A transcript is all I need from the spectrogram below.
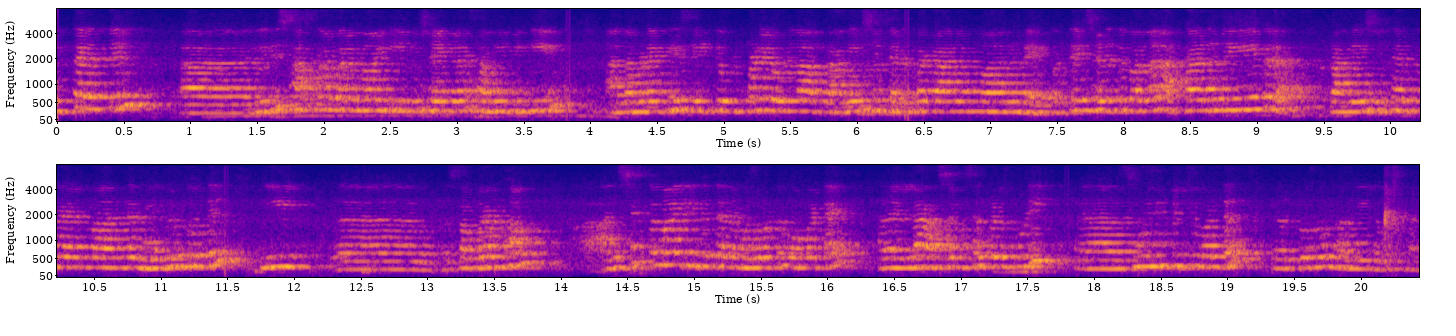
ഇത്തരത്തിൽ ആ, രീതിശാസ്ത്രപരമായിട്ട് ഈ വിഷയങ്ങളെ സമീപിക്കുകയും നമ്മുടെ കെ സി ഉൾപ്പെടെയുള്ള പ്രാദേശിക ചരിത്രകാരന്മാരുടെ പ്രത്യേകിച്ച് എടുത്തു പറഞ്ഞാൽ അക്കാദമികേതര പ്രാദേശിക ചരിത്രകാരന്മാരുടെ നേതൃത്വത്തിൽ ഈ സംരംഭം അതിശക്തമായ രീതിയിൽ തന്നെ മുന്നോട്ട് പോകട്ടെ. അതെല്ലാ ആശംസകളും കൂടി സൂചിപ്പിച്ചുകൊണ്ട് നിർത്തുന്നു. നന്ദി നമസ്കാരം.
